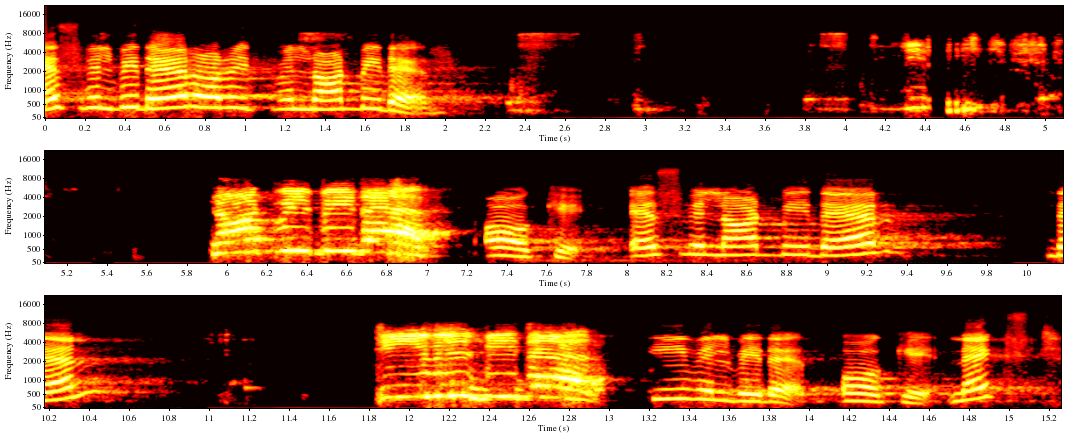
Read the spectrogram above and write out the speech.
S. Will be there or it will not be there. Not will be there. Okay. S will not be there. Then T will be there. E will be there. Okay. Next.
